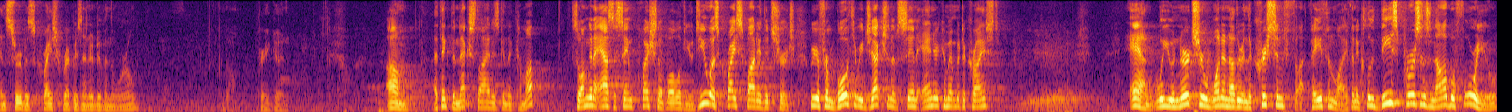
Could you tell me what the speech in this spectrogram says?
and serve as Christ's representative in the world? Well, very good. Um, I think the next slide is going to come up. So I'm going to ask the same question of all of you. Do you, as Christ's body of the church, reaffirm both the rejection of sin and your commitment to Christ? And will you nurture one another in the Christian faith and life and include these persons now before you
